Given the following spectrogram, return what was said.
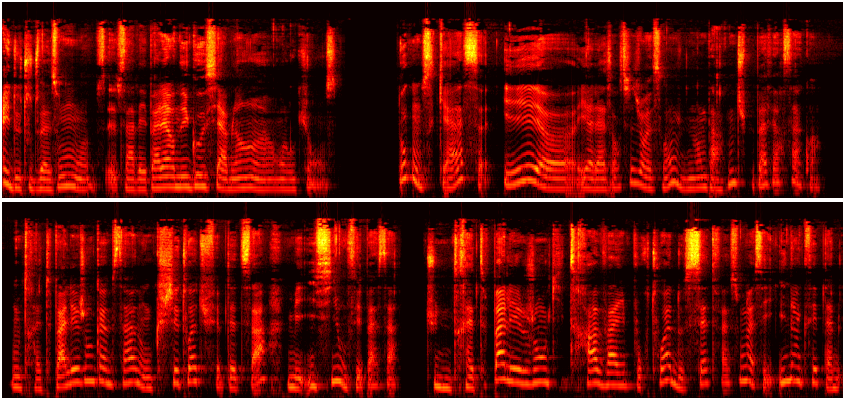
Et de toute façon, ça avait pas l'air négociable, hein, en l'occurrence. Donc on se casse, et, euh, et, à la sortie du restaurant, je dis non, par contre, tu peux pas faire ça, quoi. On traite pas les gens comme ça, donc chez toi, tu fais peut-être ça, mais ici, on fait pas ça. Tu ne traites pas les gens qui travaillent pour toi de cette façon-là, c'est inacceptable.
